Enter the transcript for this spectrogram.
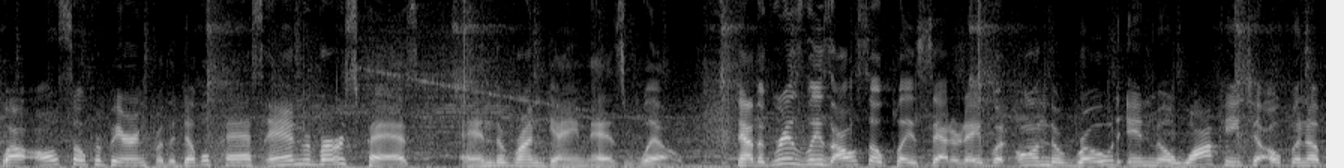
while also preparing for the double pass and reverse pass and the run game as well. Now, the Grizzlies also play Saturday, but on the road in Milwaukee to open up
